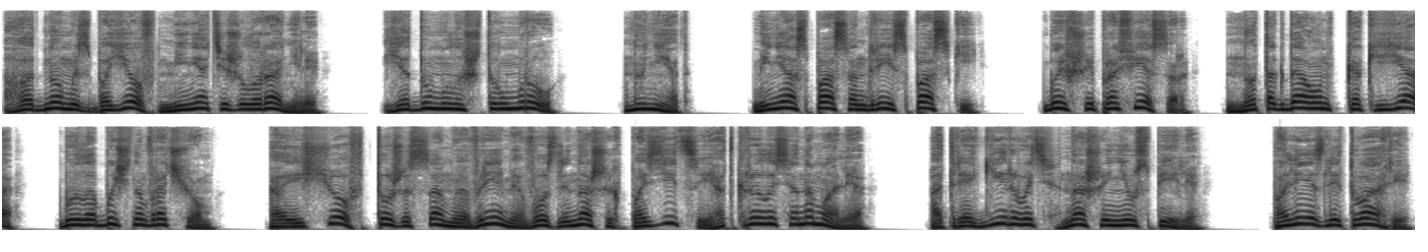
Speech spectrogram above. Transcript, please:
В одном из боев меня тяжело ранили. Я думала, что умру. Но нет. Меня спас Андрей Спасский, бывший профессор, но тогда он, как и я, был обычным врачом. А еще в то же самое время возле наших позиций открылась аномалия. Отреагировать наши не успели. Полезли твари.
